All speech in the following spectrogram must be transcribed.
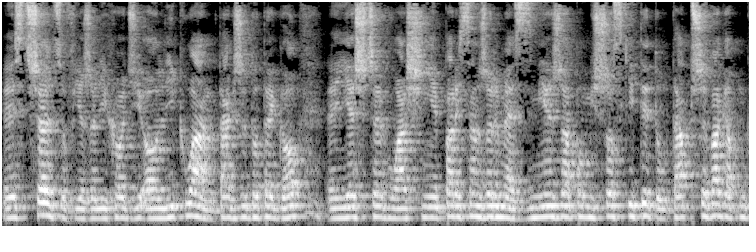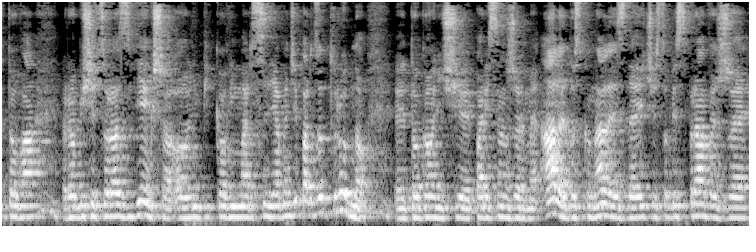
e, strzelców, jeżeli chodzi o Ligue 1. Także do tego e, jeszcze właśnie Paris Saint-Germain zmierza po mistrzowski tytuł. Ta przewaga punktowa robi się coraz większa. Olimpikowi Marsylia będzie bardzo trudno dogonić Paris Saint-Germain, ale doskonale zdajecie sobie sprawę, że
